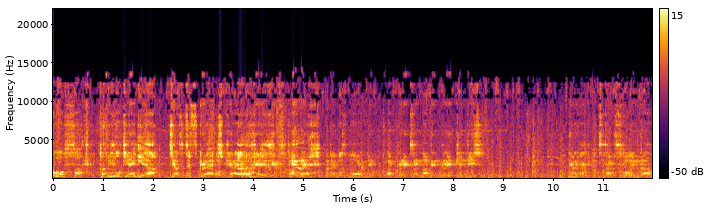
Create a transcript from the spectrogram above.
Oh, fuck! Are you okay? Yeah, just a scratch. Okay, okay, we'll stop it. But I must warn you, our brakes are not in great condition. Yermak, start slowing down.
